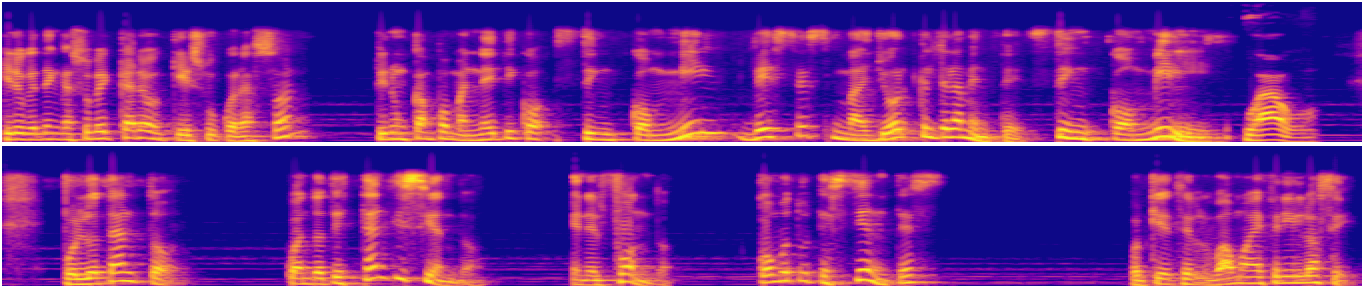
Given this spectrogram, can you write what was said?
quiero que tenga súper claro que su corazón tiene un campo magnético 5000 veces mayor que el de la mente. 5000. Wow. Por lo tanto, cuando te están diciendo, en el fondo, cómo tú te sientes, porque vamos a definirlo así.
